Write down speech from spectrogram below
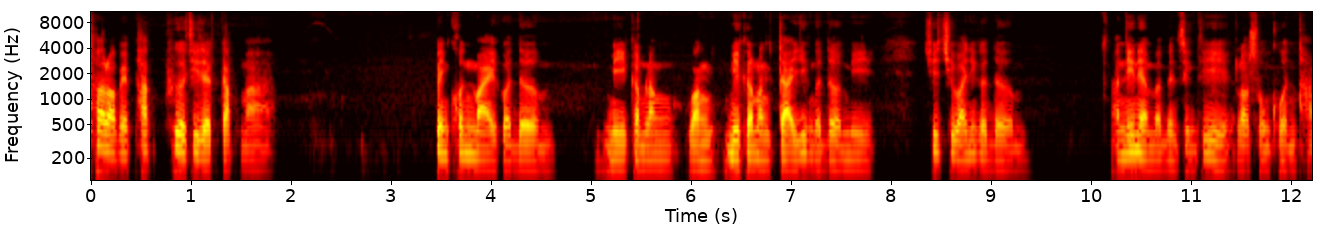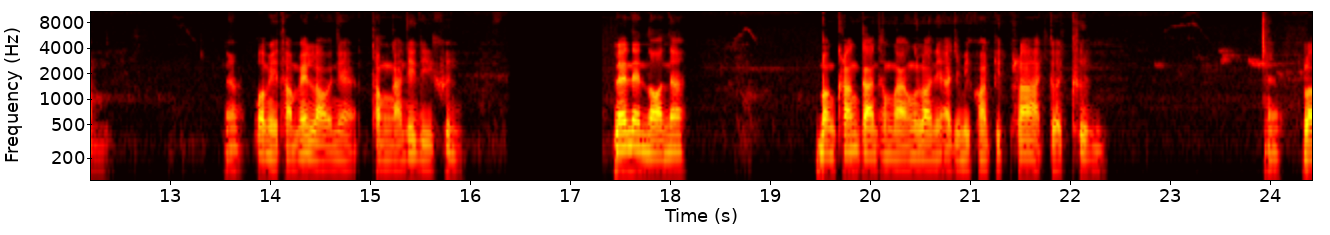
ถ้าเราไปพักเพื่อที่จะกลับมา เป็นคนใหม่กว่าเดิม มีกำลังวังมีกำลังใจยิ่งกว่าเดิมมี ชีวิตชีวายิ่งกว่าเดิม อันนี้เนี่ยมันเป็นสิ่งที่เราสมควรทำนะเพราะมันทำให้เราเนี่ยทำงานได้ดีขึ้น และแน่นอนนะ บางครั้งการทำงานของเราเนี่ยอาจจะมีความผิดพลาดเกิดขึ้นนะเรา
